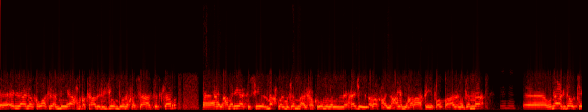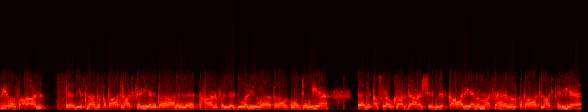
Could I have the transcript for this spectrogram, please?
إلا أن القوات الأمنية أحبطت هذا الهجوم دون خسائر تذكر. العمليات تسير نحو المجمع الحكومي من أجل رفع العلم العراقي فوق هذا المجمع. آه، هناك دور كبير وفعال آه، بإسناد القطاعات العسكرية لطيران التحالف الدولي وطيران القوى الجوية لقصف اوكار داعش بدقة عالية مما سهل للقطاعات العسكرية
